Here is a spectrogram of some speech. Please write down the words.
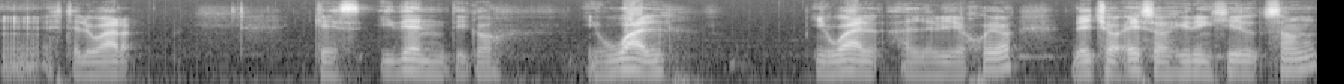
eh, este lugar que es idéntico, igual, igual al del videojuego, de hecho eso es Green Hill Zone,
